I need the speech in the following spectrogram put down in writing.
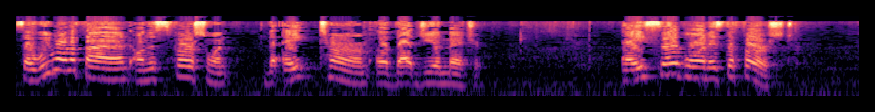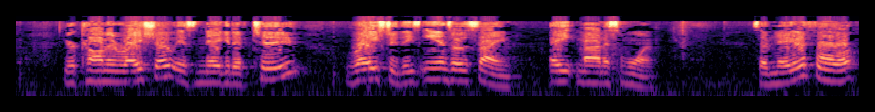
So we want to find on this first one the eighth term of that geometric. A sub 1 is the first. Your common ratio is negative 2 raised to, these ends are the same, 8 minus 1. So negative 4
